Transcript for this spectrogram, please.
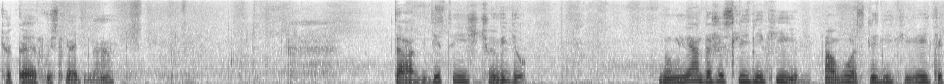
Какая вкуснятина, а? Так, где ты еще видел? Ну, у меня даже слизняки. А, вот слизняки, видите?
